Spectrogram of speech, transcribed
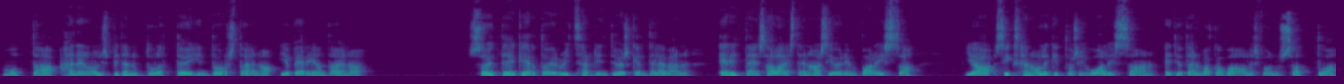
mutta hänen olisi pitänyt tulla töihin torstaina ja perjantaina. Soittaja kertoi Richardin työskentelevän erittäin salaisten asioiden parissa, ja siksi hän olikin tosi huolissaan, että jotain vakavaa olisi voinut sattua.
